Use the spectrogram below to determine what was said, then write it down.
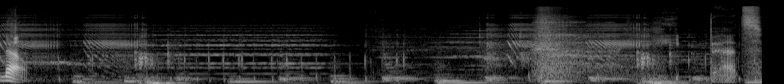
No. Hate bats.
